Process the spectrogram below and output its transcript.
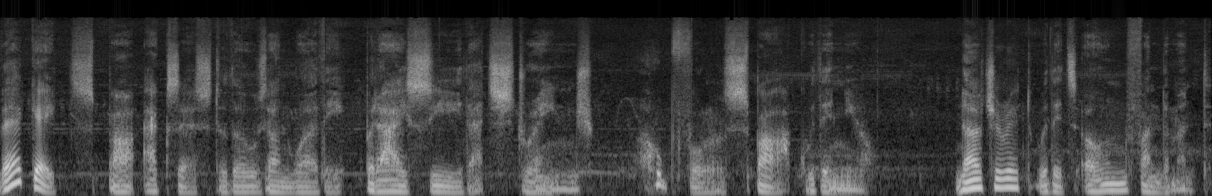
Their gates bar access to those unworthy, but I see that strange, hopeful spark within you. Nurture it with its own fundament,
